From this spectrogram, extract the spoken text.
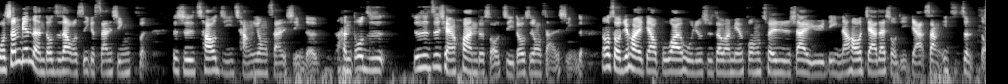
我身边的人都知道我是一个三星粉，就是超级常用三星的，很多只就是之前换的手机都是用三星的，然后手机坏掉不外乎就是在外面风吹日晒雨淋，然后夹在手机架上一直震动，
